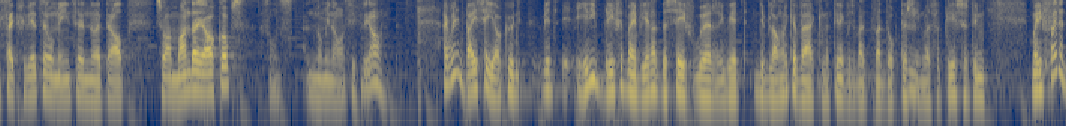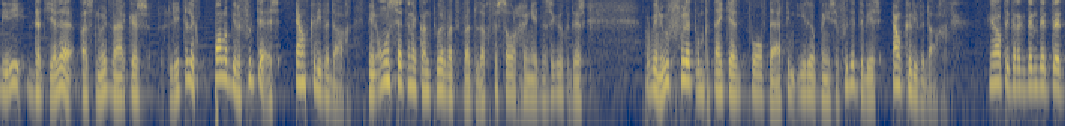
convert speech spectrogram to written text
sy het geweet sy wil mense in nood help. So Amanda Jacobs is ons nominasie vir die aand Ek wil net by sê Jaco, weet hierdie brief het my weer laat besef oor, jy weet, die belangrike werk natuurlik wat wat dokters mm. en wat verpleegsters doen. Maar die feit dat hierdie dat julle as noodwerkers letterlik pal op julle voete is elke liewe dag. Ek meen ons sit in 'n kantoor wat wat ligversorging het en seker goeders. Ek meen hoe voel dit om partykeer 12, 13 ure op mense voete te wees elke liewe dag? Ja, Pieter, ek dink dit dit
